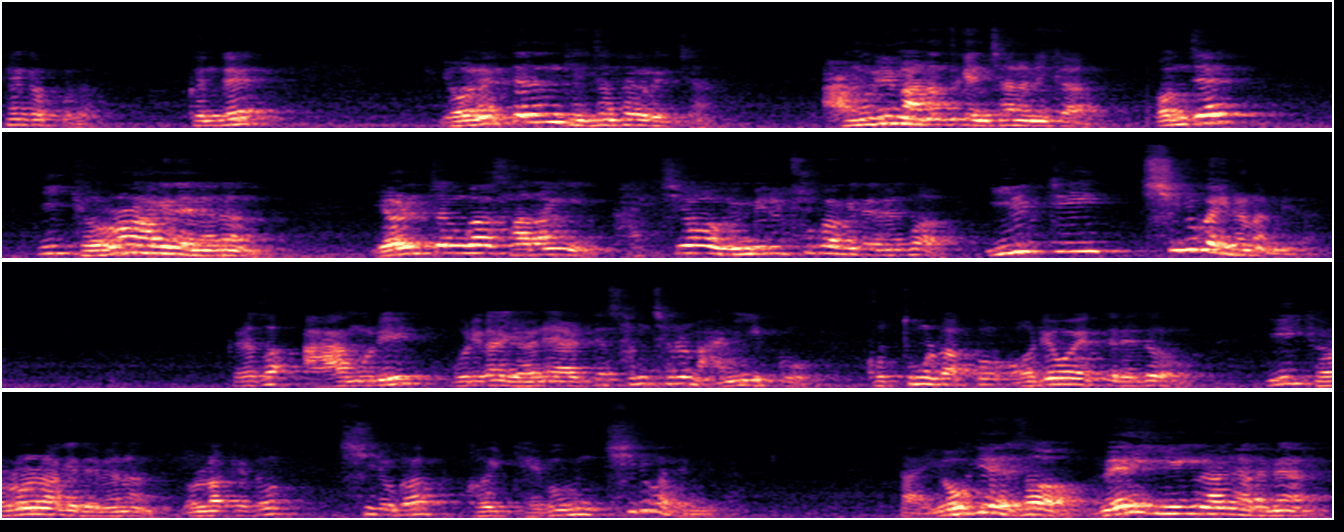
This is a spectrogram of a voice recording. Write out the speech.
생각보다. 근데 연애 때는 괜찮다 그랬죠. 아무리 많아도 괜찮으니까 언제 이 결혼을 하게 되면은 열정과 사랑이 가치와 의미를 추구하게 되면서 일제히 치료가 일어납니다. 그래서 아무리 우리가 연애할 때 상처를 많이 입고 고통을 받고 어려워했더라도 이 결혼을 하게 되면은 놀랍게도 치료가 거의 대부분 치료가 됩니다. 자, 여기에서 왜 이 얘기를 하냐면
